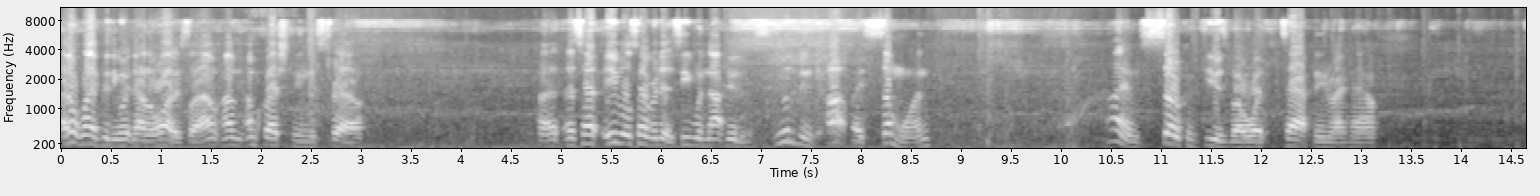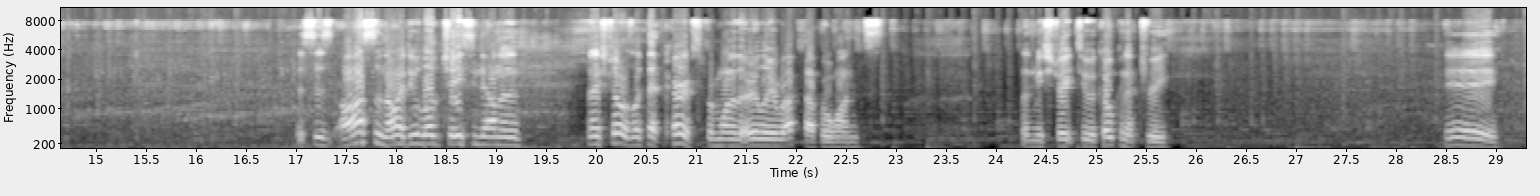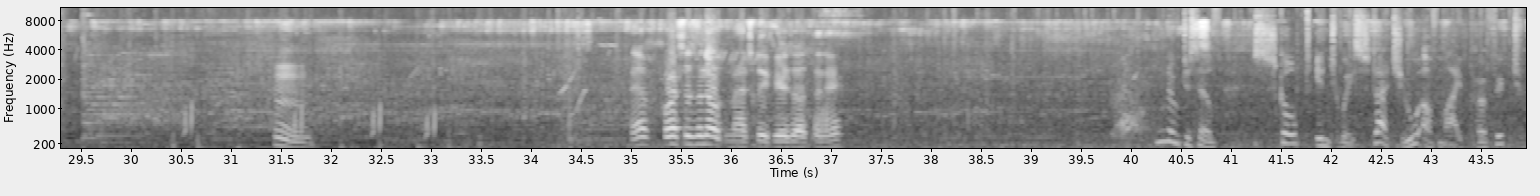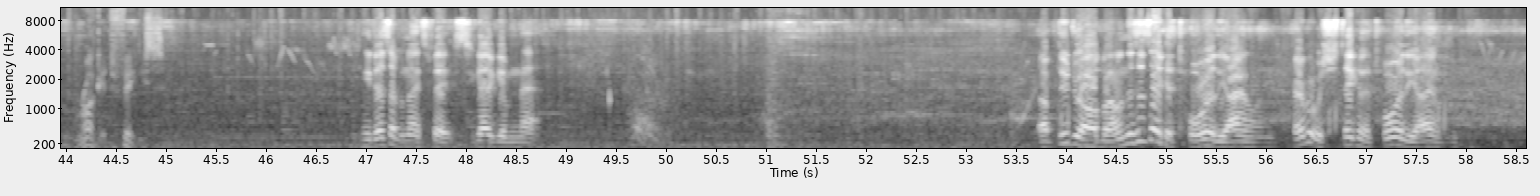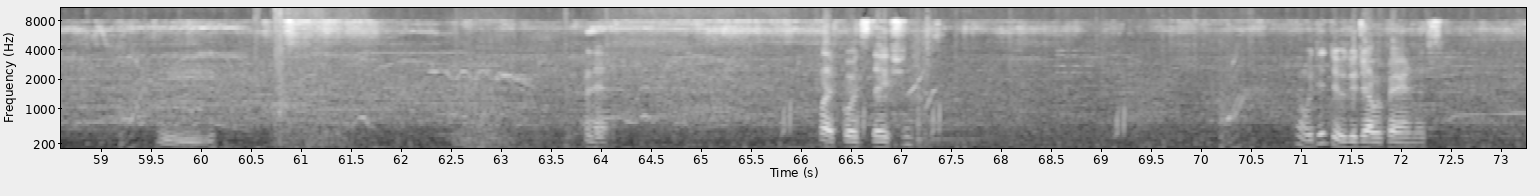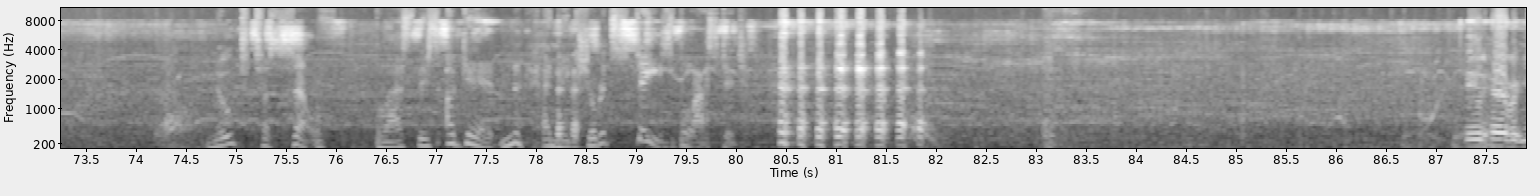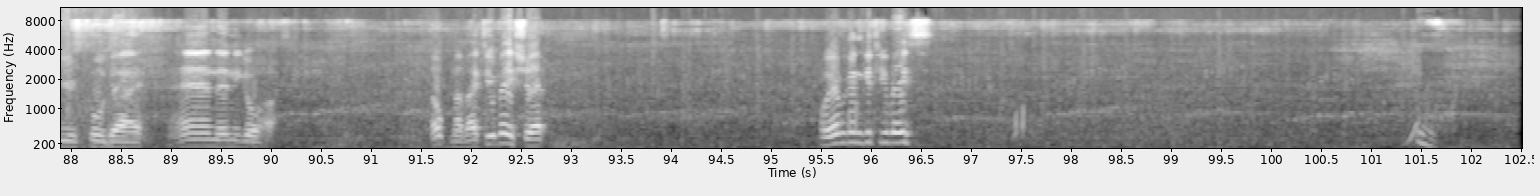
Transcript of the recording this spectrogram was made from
I don't like that he went down the water slide. I'm, I'm, I'm questioning this trail. Uh, as evil as Herbert is, he would not do this. He would have been caught by someone. I am so confused by what's happening right now. This is awesome, though. I do love chasing down a nice trails like that curse from one of the earlier Rockhopper ones. Led me straight to a coconut tree. Yay. Hmm. Yeah, of course there's a note that magically appears out thin air. Note to self, sculpt into a statue of my perfect, rugged face. He does have a nice face. You gotta give him that. Up to Drawbone. This is like a tour of the island. Herbert was just taking a tour of the island. Hmm. Lifeboard station. Oh, we did do a good job repairing this. Note to self, blast this again and make sure it stays blasted. Dude, Herbert, you're a cool guy. And then you go off. Oh, not back to your base yet. Are we ever gonna get to your base?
